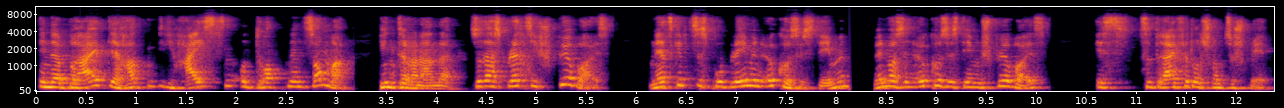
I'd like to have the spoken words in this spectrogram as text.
in der Breite hatten die heißen und trockenen Sommer hintereinander, sodass plötzlich spürbar ist. Und jetzt gibt es das Problem in Ökosystemen. Wenn was in Ökosystemen spürbar ist, ist zu dreiviertel schon zu spät.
